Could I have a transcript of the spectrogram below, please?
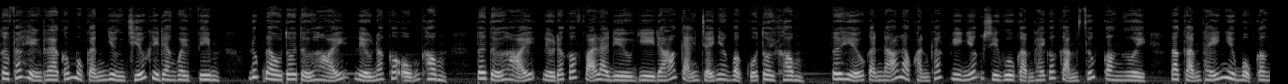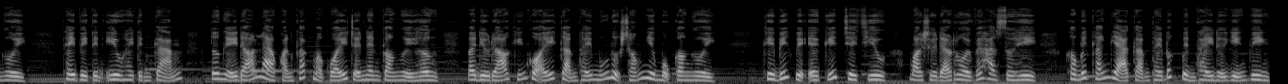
tôi phát hiện ra có một cảnh dừng chiếu khi đang quay phim. Lúc đầu tôi tự hỏi liệu nó có ổn không? Tôi tự hỏi liệu đó có phải là điều gì đó cản trở nhân vật của tôi không? Tôi hiểu cảnh đó là khoảnh khắc duy nhất Jiwoo cảm thấy có cảm xúc con người và cảm thấy như một con người. Thay vì tình yêu hay tình cảm, tôi nghĩ đó là khoảnh khắc mà cô ấy trở nên con người hơn và điều đó khiến cô ấy cảm thấy muốn được sống như một con người. Khi biết việc ekip chơi chiêu, mọi sự đã rồi với Han Soo Hee, không biết khán giả cảm thấy bất bình thay nữ diễn viên,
